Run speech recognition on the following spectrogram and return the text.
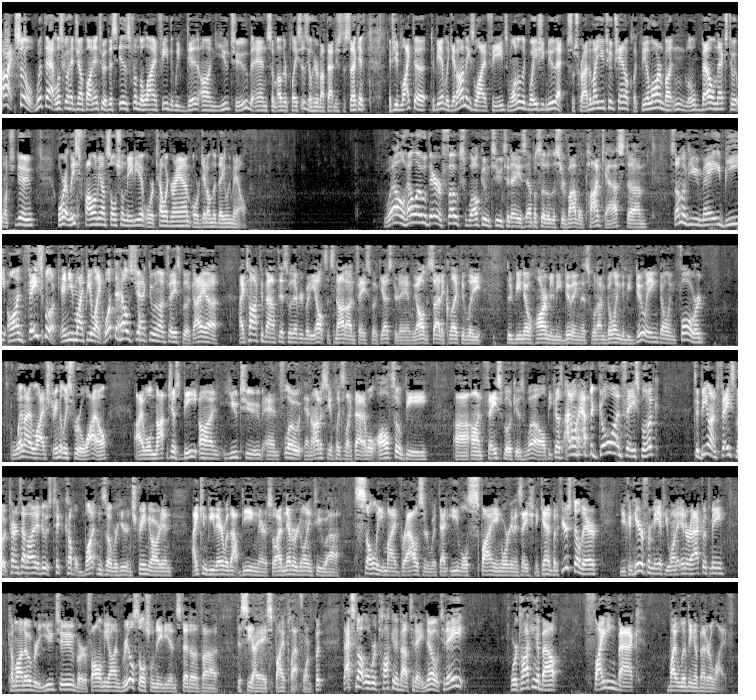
All right. So with that, let's go ahead and jump on into it. This is from the live feed that we did on YouTube and some other places. You'll hear about that in just a second. If you'd like to, to be able to get on these live feeds, one of the ways you can do that, subscribe to my YouTube channel, click the alarm button, little bell next to it once you do, or at least follow me on social media or Telegram or get on the Daily Mail. Well, hello there, folks. Welcome to today's episode of the Survival Podcast. Um, some of you may be on Facebook, and you might be like, "What the hell's Jack doing on Facebook?" I uh, I talked about this with everybody else that's not on Facebook yesterday, and we all decided collectively there'd be no harm in me doing this. What I'm going to be doing going forward, when I live stream, at least for a while, I will not just be on YouTube and Float and Odysee and places like that. I will also be uh, on Facebook as well because I don't have to go on Facebook to be on Facebook. Turns out all I had to do is tick a couple buttons over here in StreamYard and I can be there without being there. So I'm never going to uh, sully my browser with that evil spying organization again. But if you're still there, you can hear from me if you want to interact with me come on over to YouTube or follow me on real social media instead of uh, the CIA spy platform. But that's not what we're talking about today. No, today we're talking about fighting back by living a better life.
